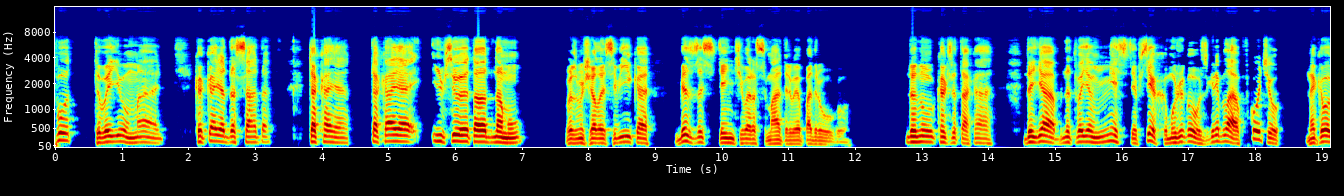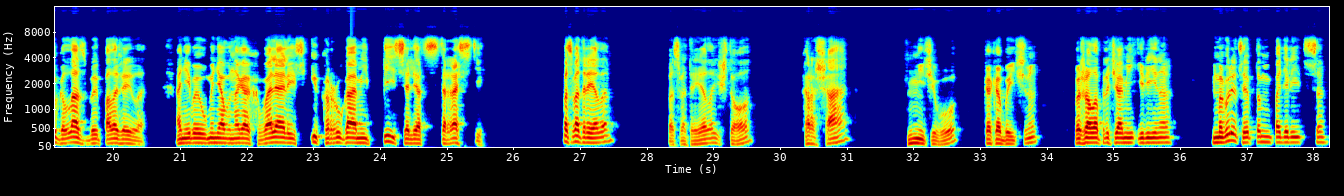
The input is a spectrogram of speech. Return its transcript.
Вот твою мать! Какая досада! Такая, такая, и все это одному! Возмущалась Вика, беззастенчиво рассматривая подругу. Да ну, как же так, а? Да я б на твоем месте всех мужиков сгребла в кучу, на кого глаз бы положила. Они бы у меня в ногах валялись и кругами писали от страсти. Посмотрела? Посмотрела, и что? Хороша? Ничего, как обычно, пожала плечами Ирина. Могу рецептом поделиться.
